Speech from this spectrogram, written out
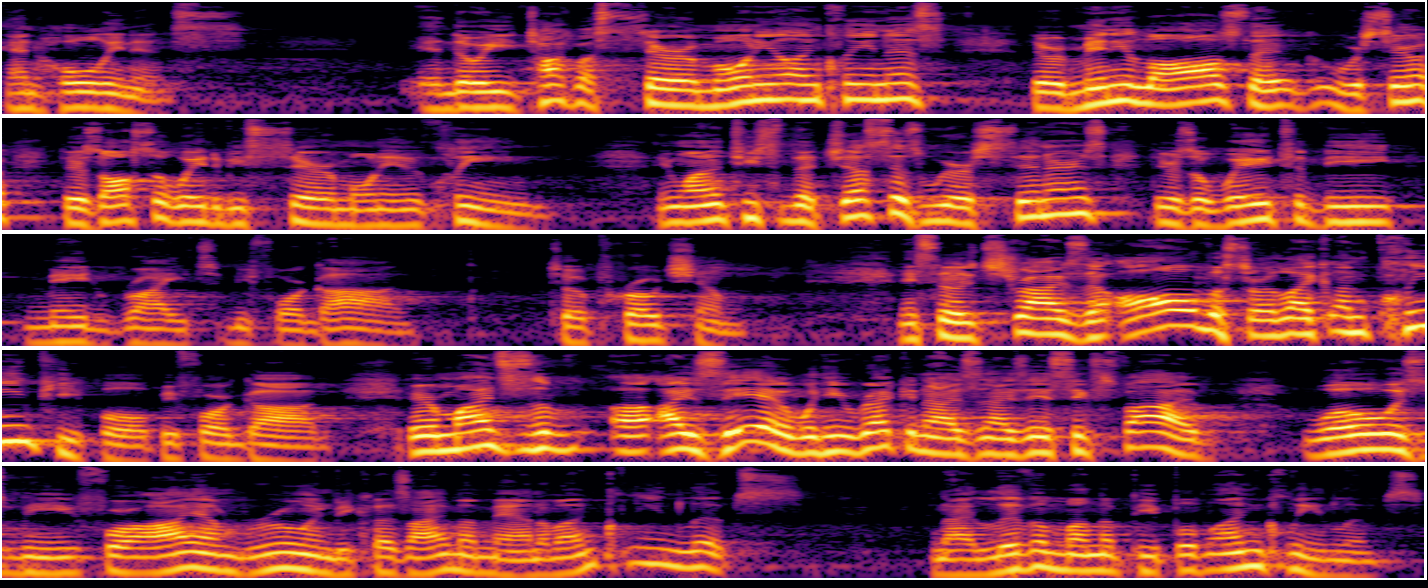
and holiness. And though He talked about ceremonial uncleanness, there are many laws that were, there's also a way to be ceremonially clean. He wanted to teach them that just as we are sinners, there's a way to be made right before God, to approach Him. And so it strives that all of us are like unclean people before God. It reminds us of uh, Isaiah when he recognized in Isaiah 6 5, Woe is me, for I am ruined because I am a man of unclean lips, and I live among a people of unclean lips.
